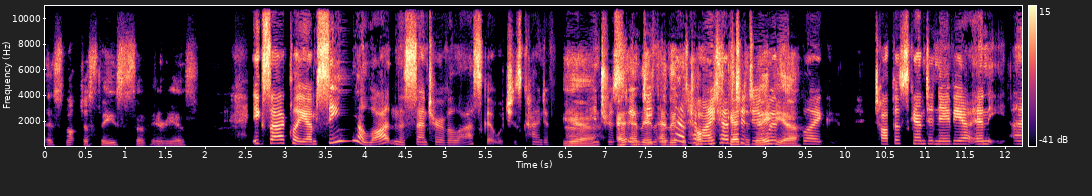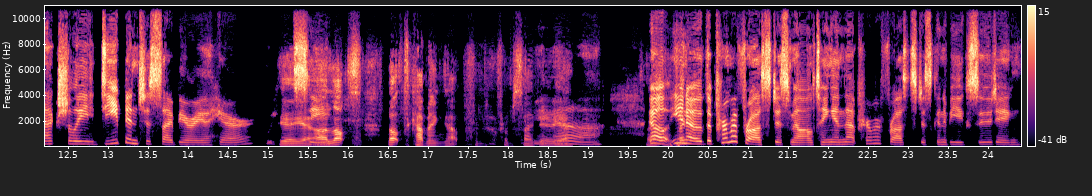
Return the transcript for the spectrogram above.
it's not just these sort of areas. exactly. I'm seeing a lot in the center of Alaska, which is kind of um, Yeah. And- interesting. and Do you then- think and then the that top of might have to do with like top of Scandinavia and actually deep into Siberia here? We can Yeah, see. yeah. Oh, lots lots coming up from from Siberia. Yeah. So No, I you think- know, the permafrost is melting and that permafrost is going to be exuding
